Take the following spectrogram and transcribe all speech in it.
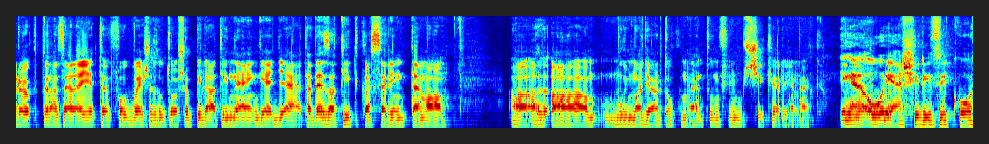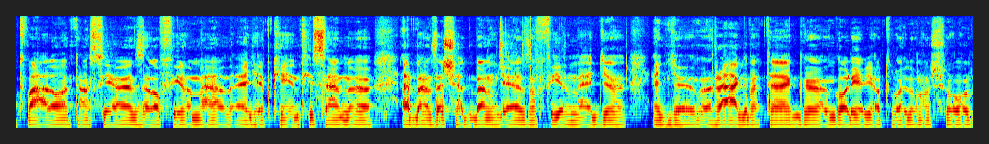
rögtön az elejétől fogva, és az utolsó pillanatig ne engedje el. Tehát ez a titka szerintem a, a, a, a új magyar dokumentumfilm sikerének. Igen, óriási rizikót vállalt Tassia ezzel a filmmel egyébként, hiszen ebben az esetben ugye ez a film egy, egy rákbeteg galéria tulajdonosról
